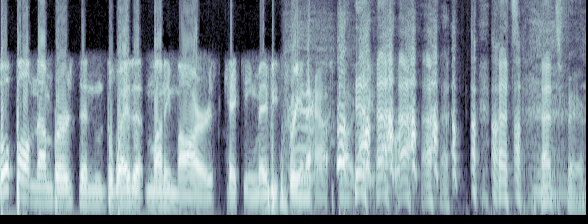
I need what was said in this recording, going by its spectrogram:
football numbers and the way that Money Maher is kicking, maybe three and a half. that's that's fair.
